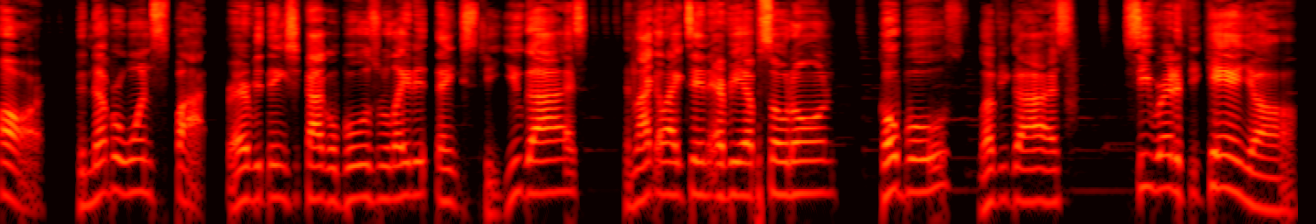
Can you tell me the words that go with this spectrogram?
are the number one spot for everything Chicago Bulls related, thanks to you guys. And like I like to end every episode on, go Bulls. Love you guys. See red if you can, y'all.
